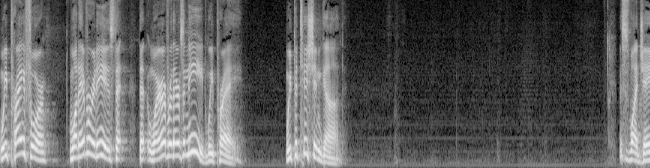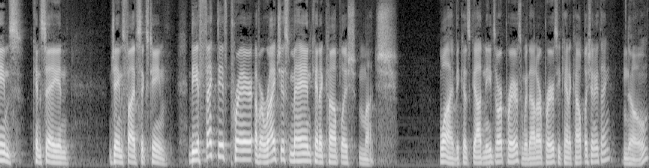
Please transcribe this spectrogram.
We pray for Whatever it is that, that wherever there's a need, we pray. We petition God. This is why James can say in James 5:16, the effective prayer of a righteous man can accomplish much. Why? Because God needs our prayers, and without our prayers, He can't accomplish anything? No.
